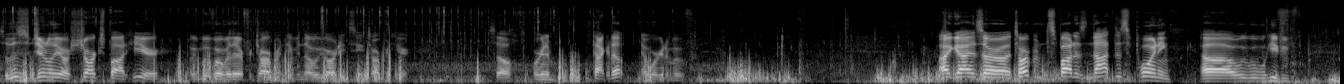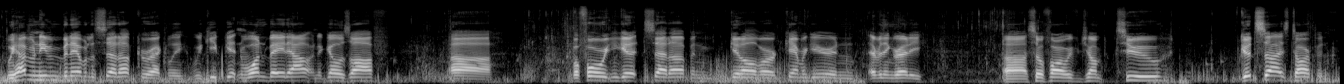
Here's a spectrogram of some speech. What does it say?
So this is generally our shark spot here. We move over there for tarpon, even though we've already seen tarpon here. So we're gonna pack it up and we're gonna move. All right, guys, our uh, tarpon spot is not disappointing. Uh, we, we've we haven't even been able to set up correctly. We keep getting one bait out and it goes off uh, before we can get it set up and get all of our camera gear and everything ready. Uh, so far, we've jumped two good-sized tarpon.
